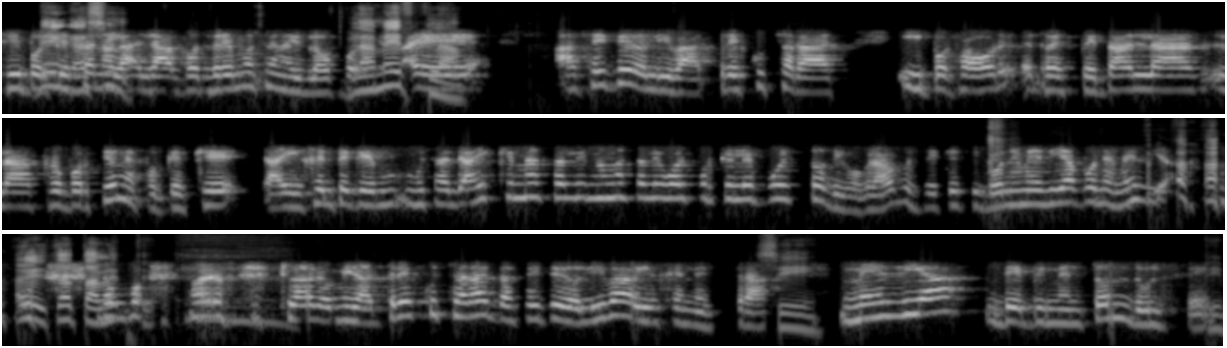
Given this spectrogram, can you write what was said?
sí, porque esta no la, pondremos en el blog. la pues, mezcla. Eh, aceite de oliva, tres cucharadas y por favor respetad las, las proporciones porque es que hay gente que muchas veces, ay, es que me ha salido, no me sale igual porque le he puesto, digo, claro, pues es que si pone media, pone media. Exactamente. claro, mira, tres cucharadas de aceite de oliva virgen extra, media de pimentón dulce,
